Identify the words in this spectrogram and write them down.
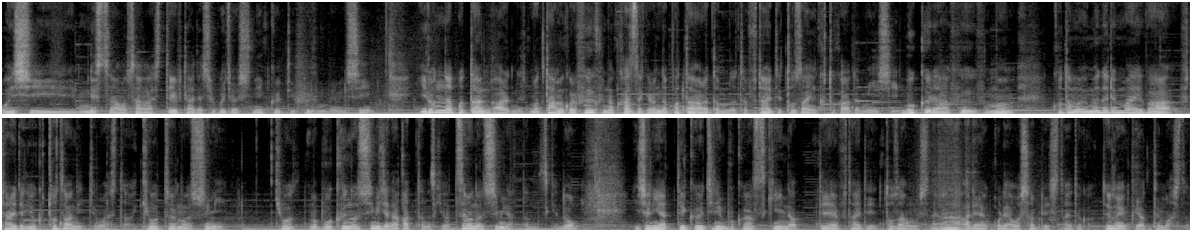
美味しいレストランを探して2人で食事をしに行くっていう夫婦もいるしいろんなパターンがあるんです。まあ多分これ夫婦の数だけいろんなパターンあると思うんだったら2人で登山行くとかでもいいし僕ら夫婦も子供生まれる前は2人でよく登山に行ってました。共通の趣味。まあ、僕の趣味じゃなかったんですけど妻の趣味だったんですけど一緒にやっていくうちに僕が好きになって2人で登山をしながらあれやこれやおしゃべりしたいとかっていうのをよくやってました。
